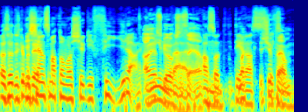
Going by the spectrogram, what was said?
Alltså, det det känns som att de var 24 Ja, i min värld. säga. Alltså Mm. deras 25. liksom,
